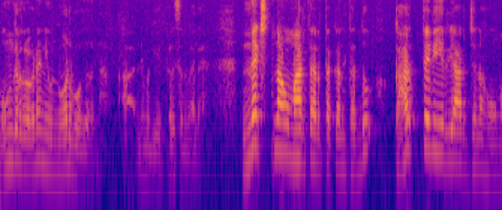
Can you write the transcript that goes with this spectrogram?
ಉಂಗ್ರದೊಳಗಡೆ ನೀವು ನೋಡ್ಬೋದು ಅದನ್ನು ನಿಮಗೆ ಕಳಿಸಿದ ಮೇಲೆ. ನೆಕ್ಸ್ಟ್ ನಾವು ಮಾಡ್ತಾ ಇರ್ತಕ್ಕಂಥದ್ದು ಕಾರ್ತ್ಯವೀರ್ಯಾರ್ಜುನ ಹೋಮ.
